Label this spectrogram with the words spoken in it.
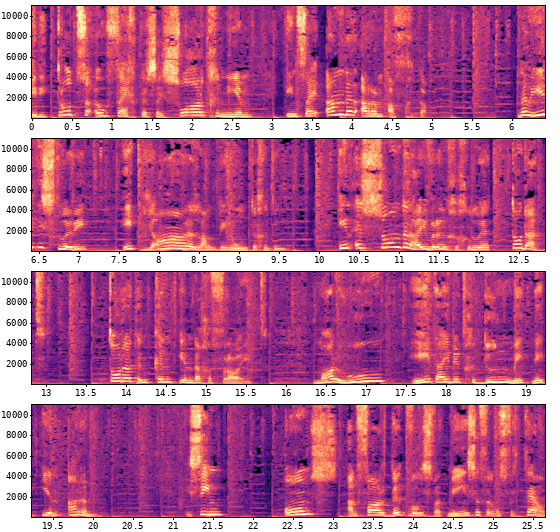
het die trotse ou vegter sy swaard geneem en sy ander arm afgekap. Nou hierdie storie het jare lank die ronde gedoen en is sonder huiwering geglo totdat totdat 'n kind eendag gevra het: "Maar hoe het hy dit gedoen met net een arm?" Jy sien, ons aanvaar dikwels wat mense vir ons vertel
